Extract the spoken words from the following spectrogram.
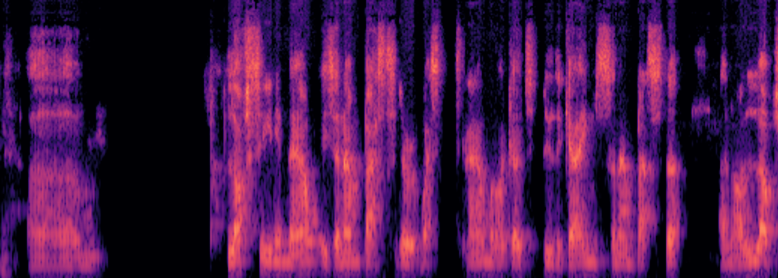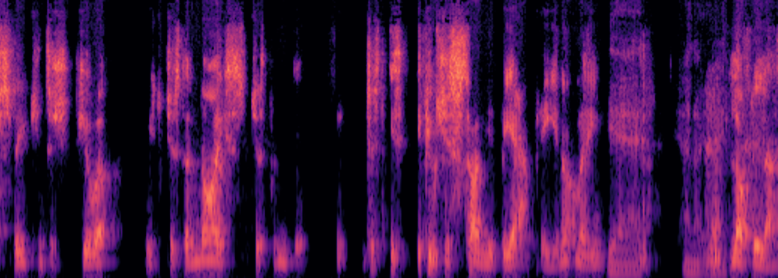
Yeah. Um, love seeing him now. He's an ambassador at West Ham when I go to do the games, an ambassador. And I love speaking to Stuart. He's just a nice, just, just if he was your son, you'd be happy. You know what I mean? yeah I know what. Lovely lad,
